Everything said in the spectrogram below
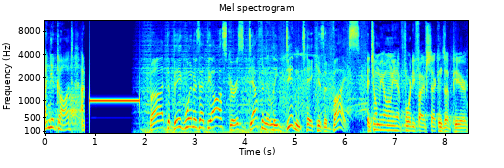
and your God, and But the big winners at the Oscars definitely didn't take his advice. They told me I only have 45 seconds up here,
